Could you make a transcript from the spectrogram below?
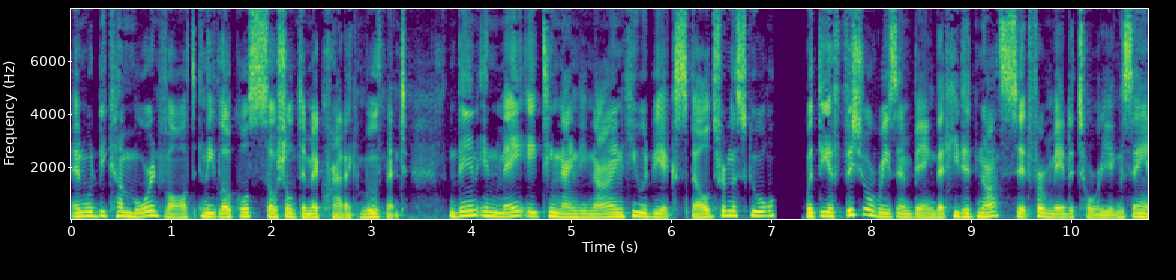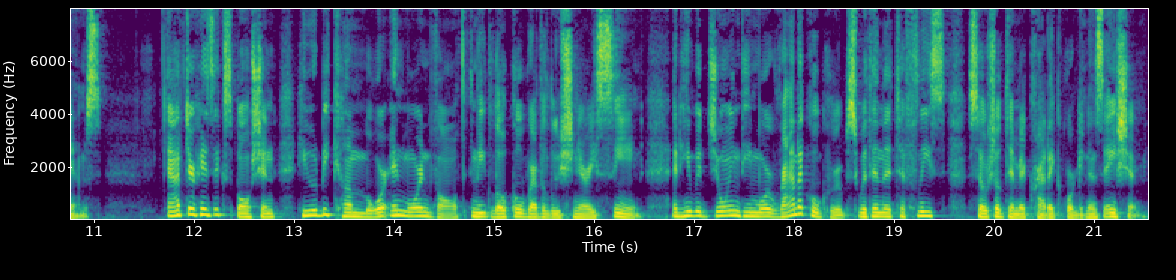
and would become more involved in the local social democratic movement. Then, in May 1899, he would be expelled from the school, with the official reason being that he did not sit for mandatory exams. After his expulsion, he would become more and more involved in the local revolutionary scene, and he would join the more radical groups within the Tiflis Social Democratic Organization.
